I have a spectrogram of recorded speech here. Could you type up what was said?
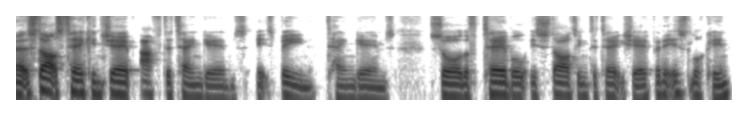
uh, starts taking shape after 10 games. It's been 10 games. So the table is starting to take shape and it is looking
